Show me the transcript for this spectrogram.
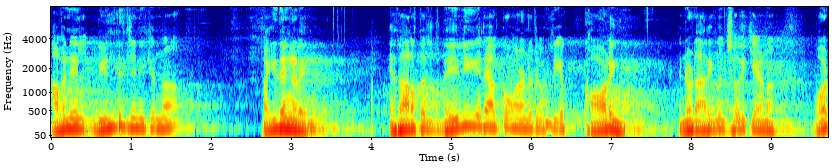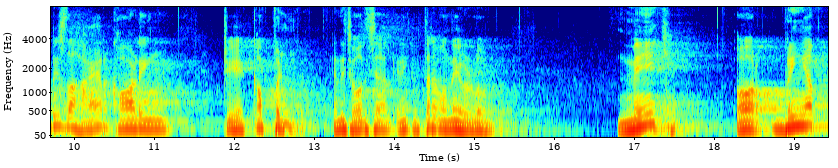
അവനിൽ വീണ്ടും ജനിക്കുന്ന പൈതങ്ങളെ യഥാർത്ഥത്തിൽ ദൈവീകരാക്കുവാനുള്ളൊരു വലിയ കോളിംഗ് എന്നോട് ആരെങ്കിലും ചോദിക്കുകയാണ് what is the higher calling to a couple എന്ന് ചോദിച്ചാൽ എനിക്ക് ഉത്തരം വന്നേ ഉള്ളൂ. Make or bring up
